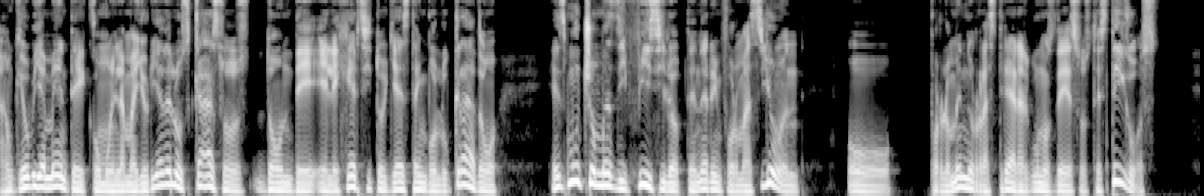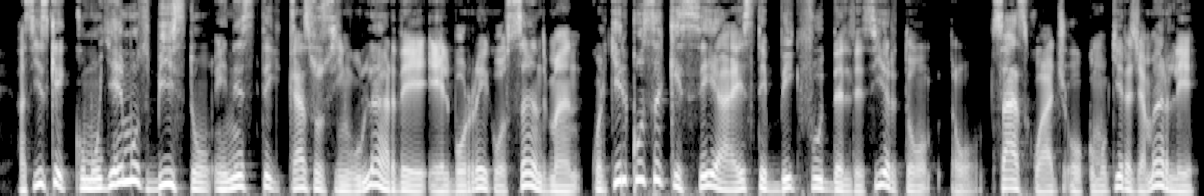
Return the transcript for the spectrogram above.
aunque obviamente, como en la mayoría de los casos donde el ejército ya está involucrado, es mucho más difícil obtener información, o por lo menos rastrear algunos de esos testigos. Así es que, como ya hemos visto en este caso singular de el borrego Sandman, cualquier cosa que sea este Bigfoot del desierto, o Sasquatch, o como quieras llamarle,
